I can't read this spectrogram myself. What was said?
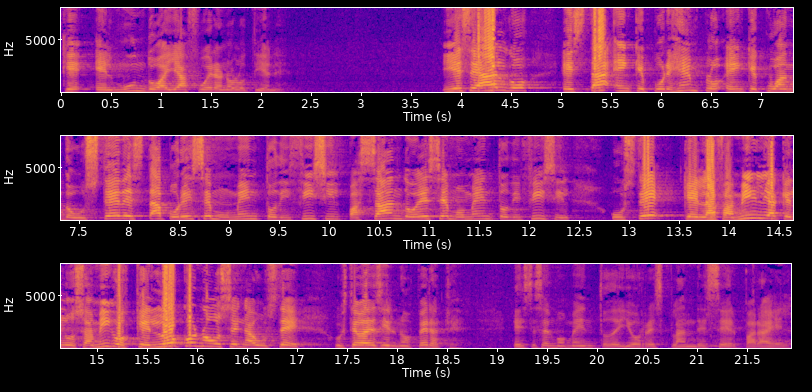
que el mundo allá afuera no lo tiene. Y ese algo está en que, por ejemplo, en que cuando usted está por ese momento difícil, pasando ese momento difícil, usted, que la familia, que los amigos que lo conocen a usted, usted va a decir, no, espérate, este es el momento de yo resplandecer para Él.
